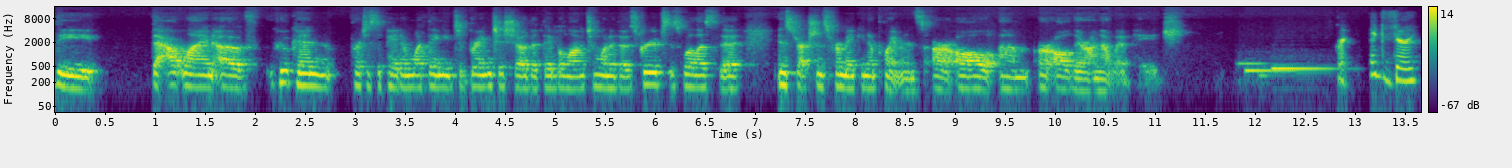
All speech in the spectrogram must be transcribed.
the the outline of who can participate and what they need to bring to show that they belong to one of those groups, as well as the instructions for making appointments are all um, are all there on that web page. Great, thank you, Kerri.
